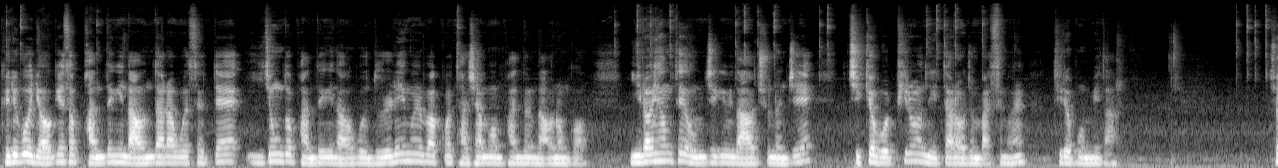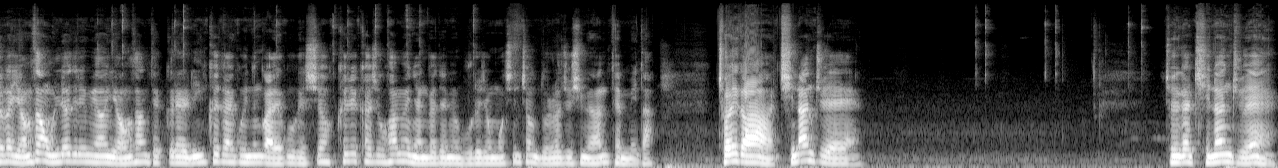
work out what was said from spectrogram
그리고 여기서 반등이 나온다라고 했을 때 이 정도 반등이 나오고 눌림을 받고 다시 한번 반등 나오는 거 이런 형태의 움직임이 나와주는지 지켜볼 필요는 있다라고 좀 말씀을 드려봅니다. 제가 영상 올려드리면 영상 댓글에 링크 달고 있는 거 알고 계시죠? 클릭하시고 화면 연결되면 무료 종목 신청 눌러주시면 됩니다. 저희가 지난주에 저희가 지난주에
